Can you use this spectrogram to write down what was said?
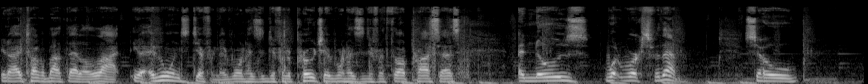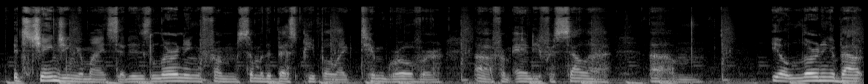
You know, I talk about that a lot. You know, everyone's different. Everyone has a different approach. Everyone has a different thought process and knows what works for them. So it's changing your mindset. It is learning from some of the best people like Tim Grover, uh, from Andy Frisella, um, you know, learning about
